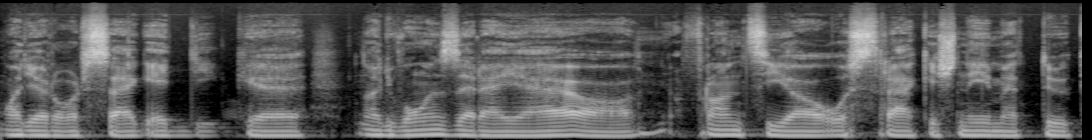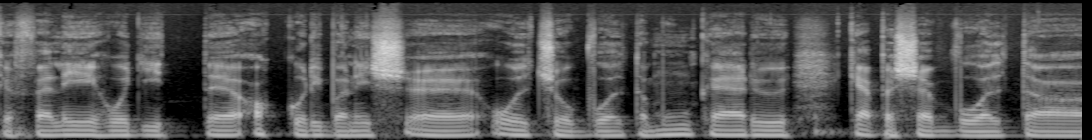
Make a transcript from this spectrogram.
Magyarország egyik nagy vonzereje a francia, osztrák és német tőke felé, hogy itt akkoriban is olcsóbb volt a munkaerő, kevesebb volt a,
